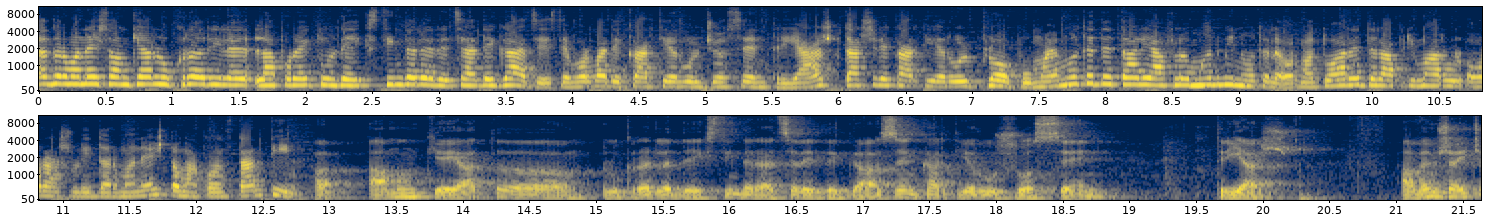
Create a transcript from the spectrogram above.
La Dărmănești s-au încheiat lucrările la proiectul de extindere rețea de gaze. Este vorba de cartierul Josen Triaj, dar și de cartierul Plopu. Mai multe detalii aflăm în minutele următoare de la primarul orașului Dărmănești, Toma Constantin. Am încheiat uh, lucrările de extindere a rețelei de gaze în cartierul Joseni, Triaj. Avem și aici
